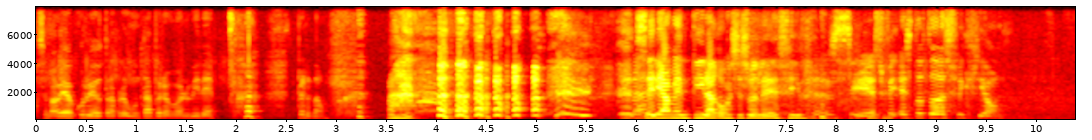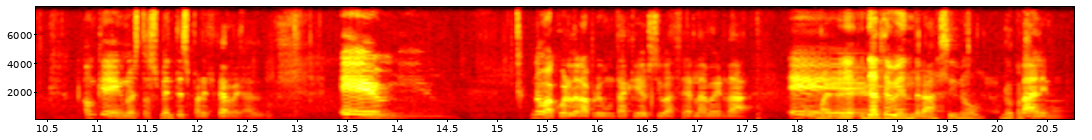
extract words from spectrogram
se me había ocurrido otra pregunta, pero me olvidé. Perdón. Sería mentira, como se suele decir. Sí, es esto todo es ficción. Aunque en nuestras mentes parezca real. Em, no me acuerdo la pregunta que os iba a hacer, la verdad. Bueno, ya, ya te vendrá, si no, no pasa Vale, nada.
